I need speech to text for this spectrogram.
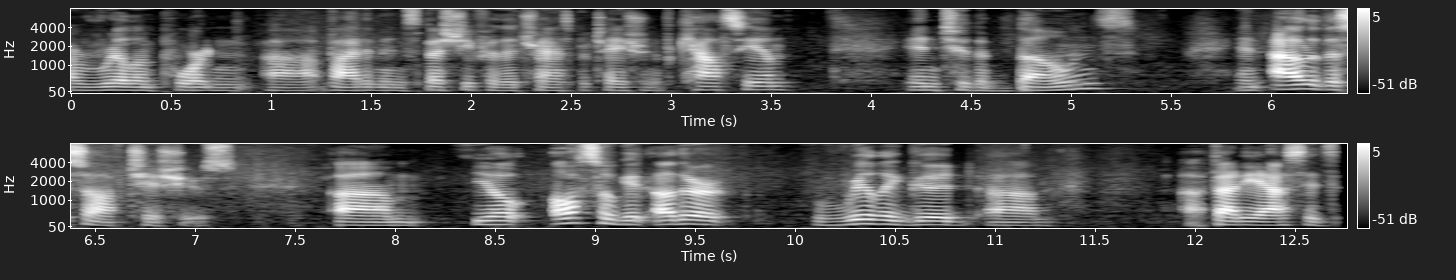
a real important uh, vitamin, especially for the transportation of calcium into the bones and out of the soft tissues. Um, you'll also get other really good um, uh, fatty acids,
